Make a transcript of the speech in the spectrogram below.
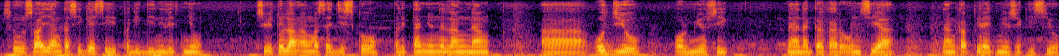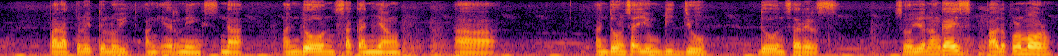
So sayang kasi guys eh pag i-delete nyo. So ito lang ang messages ko. Palitan nyo na lang ng ah, audio or music na nagkakaroon siya ng copyright music issue para tuloy-tuloy ang earnings na andoon sa kanyang ah, andoon sa iyong video doon sa Reels. So yun lang guys. Follow for more.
